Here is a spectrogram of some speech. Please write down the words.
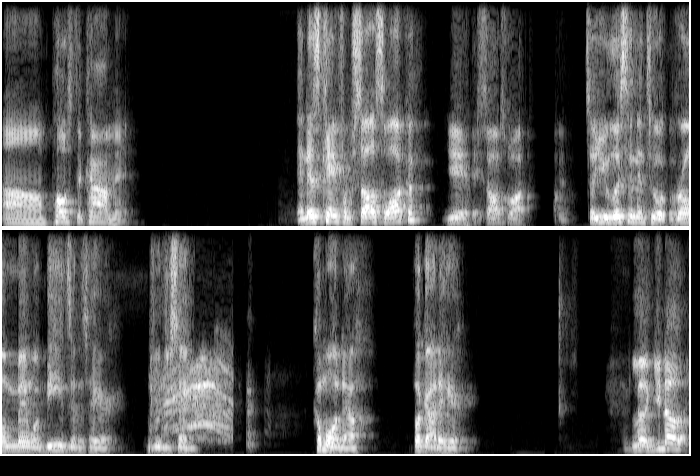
um, post a comment. and this came from Sauce Walka. Yeah, Sauce Walka. So you listening to a grown man with beads in his hair? Is what you're saying? Come on now, fuck out of here. Look, you know,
